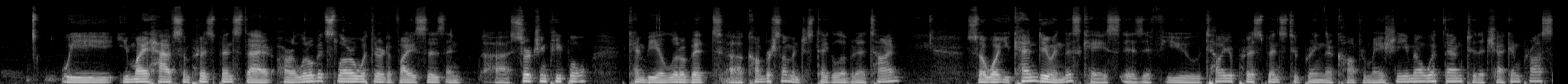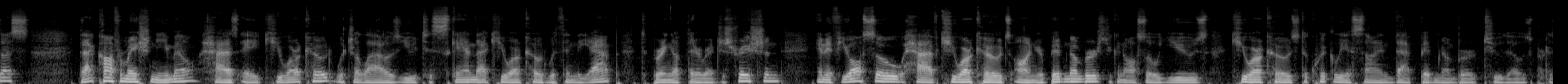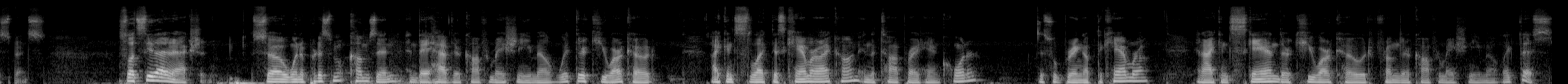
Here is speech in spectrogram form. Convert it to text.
we you might have some participants that are a little bit slower with their devices and uh, searching people can be a little bit uh, cumbersome and just take a little bit of time. So what you can do in this case is if you tell your participants to bring their confirmation email with them to the check-in process, that confirmation email has a QR code which allows you to scan that QR code within the app to bring up their registration. And if you also have QR codes on your bib numbers, you can also use QR codes to quickly assign that bib number to those participants. So let's see that in action. So when a participant comes in and they have their confirmation email with their QR code, I can select this camera icon in the top right hand corner. This will bring up the camera and I can scan their QR code from their confirmation email like this.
